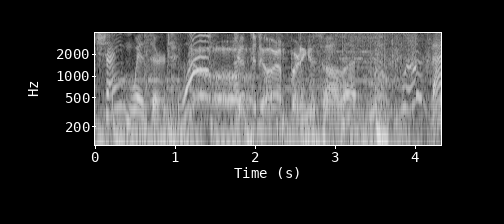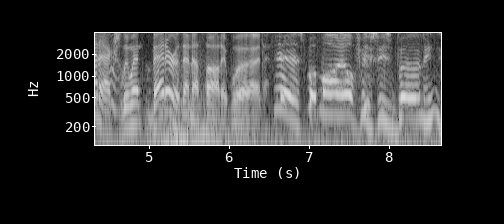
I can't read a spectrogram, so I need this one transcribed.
shame wizard. What? Shut the door, I'm burning us all up. That actually went better than I thought it would. Yes, but my office is burning.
